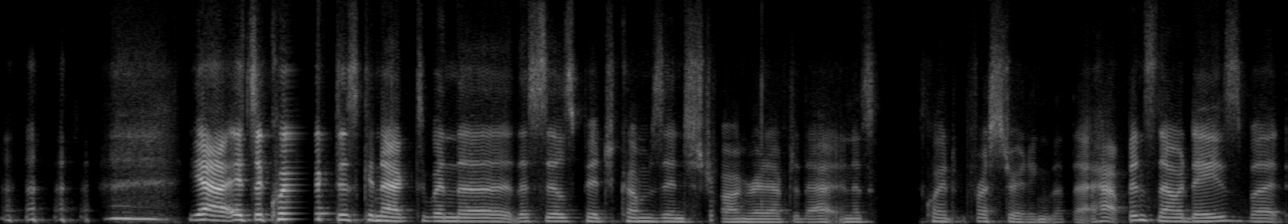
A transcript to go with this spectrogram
yeah, it's a quick disconnect when the the sales pitch comes in strong right after that, and it's quite frustrating that that happens nowadays. But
